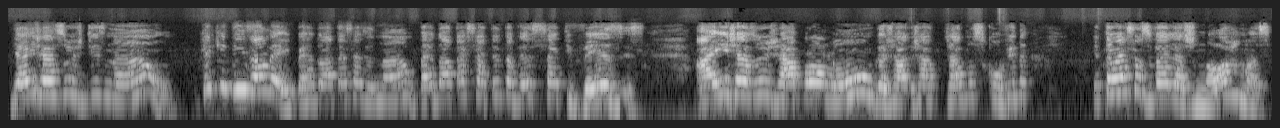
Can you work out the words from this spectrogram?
E aí Jesus diz: não. O que, que diz a lei? Perdoar até sete vezes. Não, perdoar até 70 vezes, sete vezes. Aí Jesus já prolonga, já, já, já nos convida. Então, essas velhas normas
